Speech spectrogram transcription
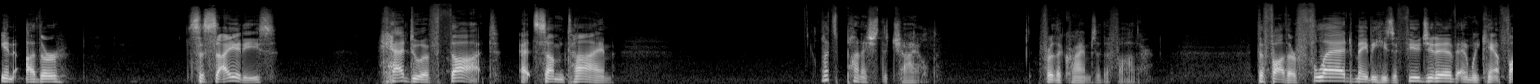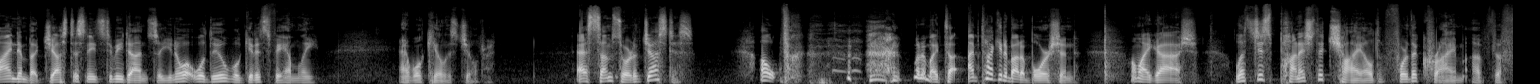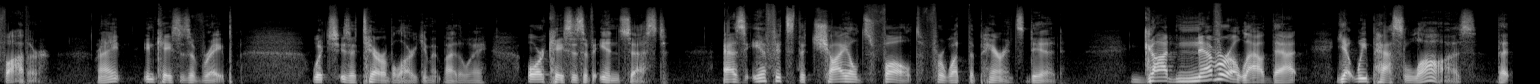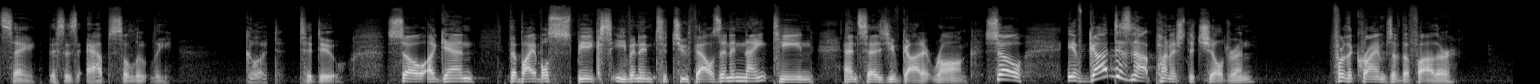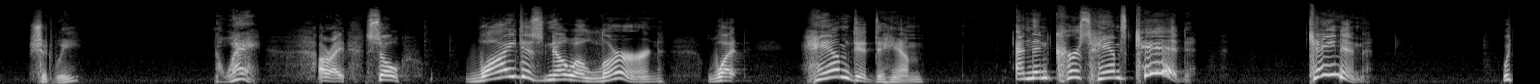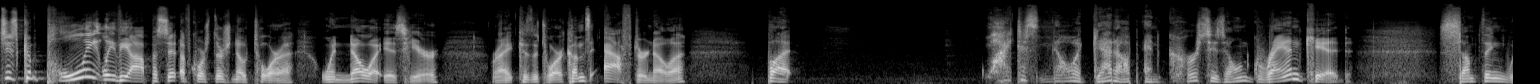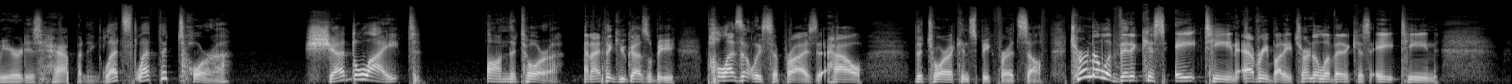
in other societies had to have thought at some time let's punish the child for the crimes of the father. The father fled, maybe he's a fugitive and we can't find him, but justice needs to be done. So, you know what we'll do? We'll get his family and we'll kill his children as some sort of justice. Oh, what am I talking? I'm talking about abortion. Oh my gosh. Let's just punish the child for the crime of the father, right? In cases of rape, which is a terrible argument, by the way, or cases of incest, as if it's the child's fault for what the parents did. God never allowed that, yet we pass laws that say this is absolutely good to do. So again, the Bible speaks even into 2019 and says you've got it wrong. So if God does not punish the children for the crimes of the father, should we? No way. All right, so why does Noah learn what Ham did to him and then curse Ham's kid, Canaan? Which is completely the opposite. Of course, there's no Torah when Noah is here, right? Because the Torah comes after Noah. But why does Noah get up and curse his own grandkid? Something weird is happening. Let's let the Torah shed light on the Torah. And I think you guys will be pleasantly surprised at how the Torah can speak for itself. Turn to Leviticus 18. Everybody, turn to Leviticus 18.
